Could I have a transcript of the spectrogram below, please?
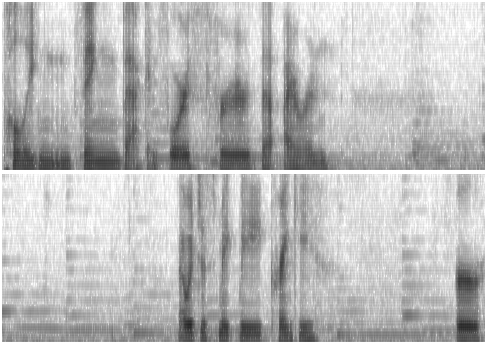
pulling thing back and forth for the iron. That would just make me cranky. Er.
